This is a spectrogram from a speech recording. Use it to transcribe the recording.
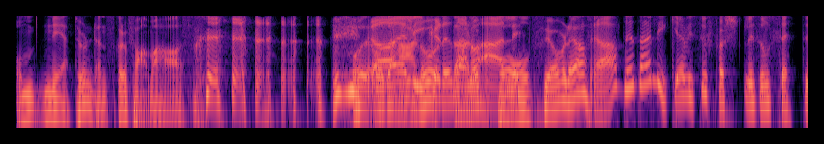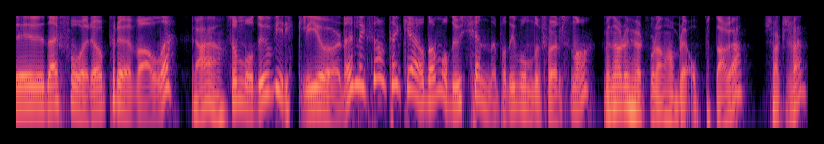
Og nedturen, den skal du faen meg ha, ass. Og, og Ja, det jeg er liker noe, det. det er noe noe ballsy over det, ass. ja, det der liker jeg. Hvis du først liksom setter deg fore å prøve alle, Ja, ja. så må du jo virkelig gjøre det, liksom, tenker jeg. Og da må du jo kjenne på de vonde følelsene òg. Men har du hørt hvordan han ble oppdaga? Chartersvein?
